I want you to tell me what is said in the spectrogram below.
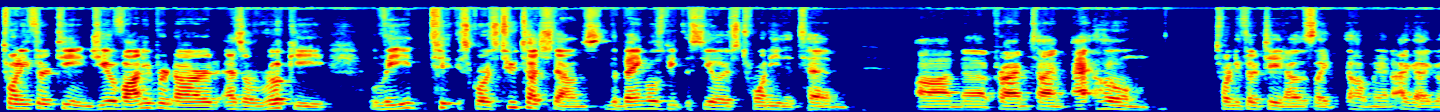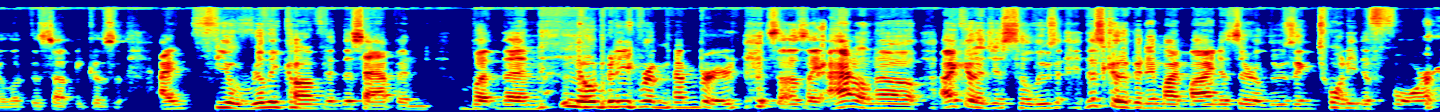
2013. Giovani Bernard, as a rookie, lead scores two touchdowns. The Bengals beat the Steelers 20 to 10 on uh, prime time at home. 2013. I was like, oh man, I gotta go look this up because I feel really confident this happened, but then nobody remembered. So I was like, I don't know. I could have just hallucinated. This could have been in my mind as they're losing 20 to 4.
